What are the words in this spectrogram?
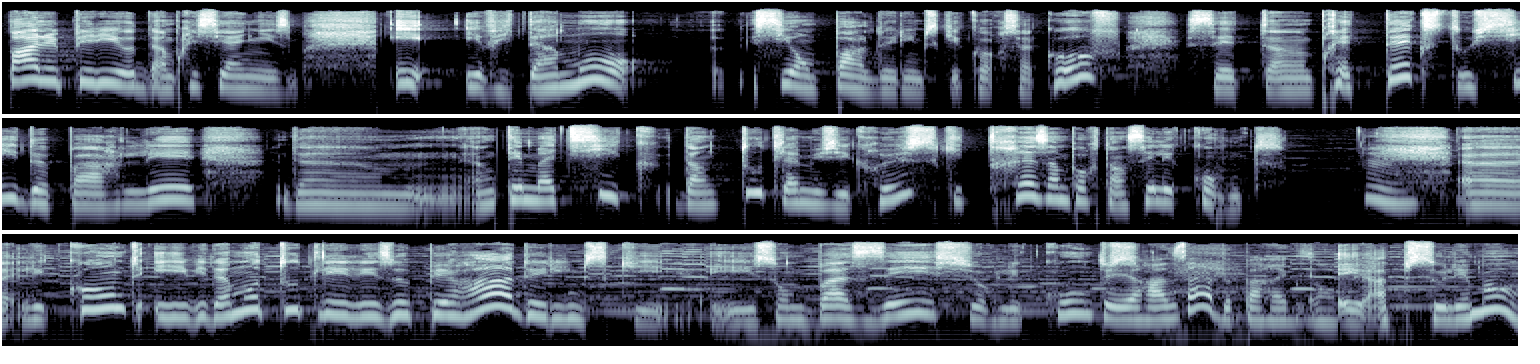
pas le période d'impressionnisme et évidemment si on parle de Rimsky-Korsakov, c'est un prétexte aussi de parler d'une thématique dans toute la musique russe qui est très importante, c'est les contes. Hmm. Euh, les contes et évidemment toutes les, opéras de Rimsky, ils sont basés sur les contes. Razade, par exemple. Et absolument.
